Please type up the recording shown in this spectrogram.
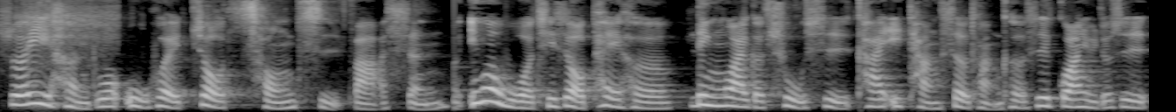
所以很多误会就从此发生。因为我其实有配合另外一个处室开一堂社团课，是关于就是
